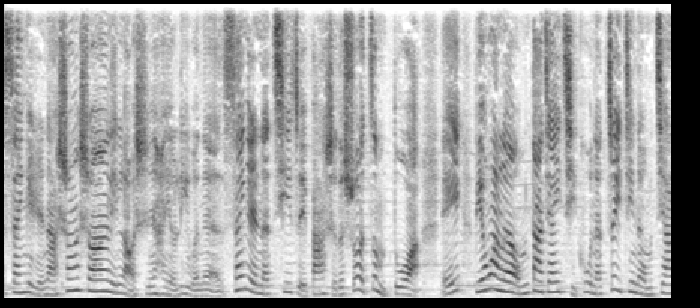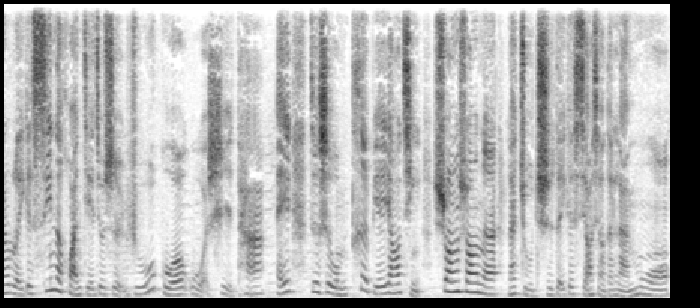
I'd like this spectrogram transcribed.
三个人啊，双双、林老师还有丽文呢，三个人呢七嘴八舌的说了这么多啊！哎，别忘了，我们大家一起酷呢。最近呢，我们加入了一个新的环节，就是如果我是他，哎，这是我们特别邀请双双呢来主持的一个小小的栏目哦。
